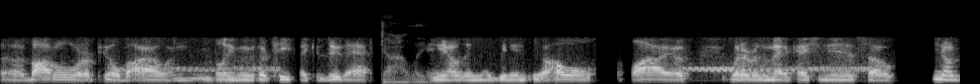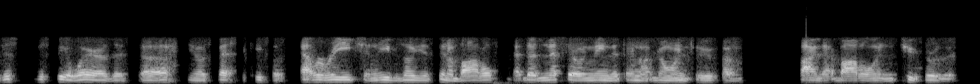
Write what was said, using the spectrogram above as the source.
uh, bottle or a pill vial, and believe me, with their teeth they can do that. Golly. And you know, then they get into a whole supply of whatever the medication is. So you know, just just be aware that uh, you know it's best to keep it out of reach. And even though it's in a bottle, that doesn't necessarily mean that they're not going to uh, find that bottle and chew through it.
